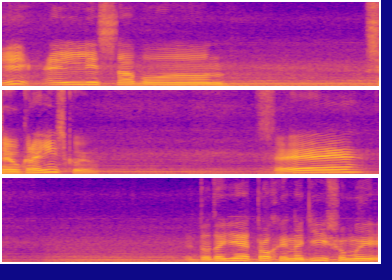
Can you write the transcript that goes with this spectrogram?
І Лісабон. Все українською. Це додає трохи надії, що ми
